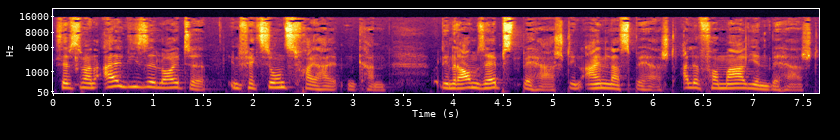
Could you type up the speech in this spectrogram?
selbst wenn man all diese Leute infektionsfrei halten kann, den Raum selbst beherrscht, den Einlass beherrscht, alle Formalien beherrscht.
